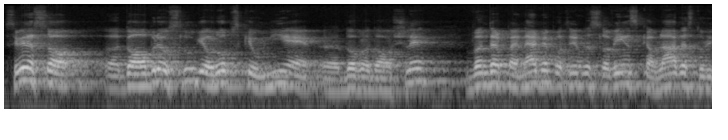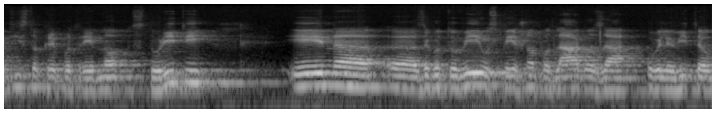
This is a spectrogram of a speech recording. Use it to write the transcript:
Seveda so eh, dobre usluge Evropske unije eh, dobrodošle, vendar pa je najbolj potrebno, da slovenska vlada stori tisto, kar je potrebno storiti, in uh, zagotovi uspešno podlago za uveljavitev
